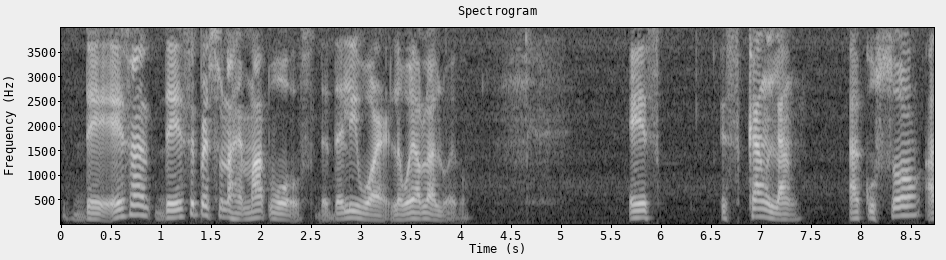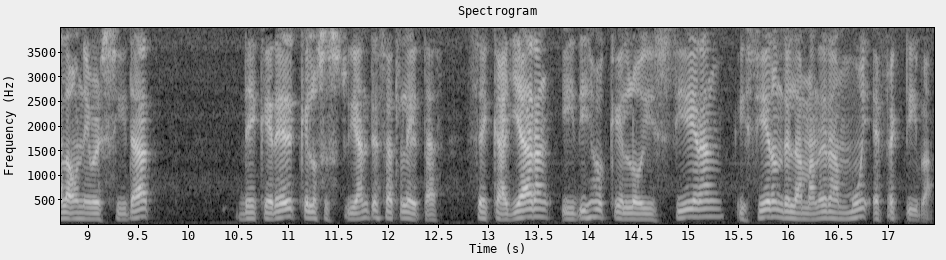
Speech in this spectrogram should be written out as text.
de, esa, de ese personaje Matt Walls de Daily Wire, le voy a hablar luego. Es, Scanlan acusó a la universidad de querer que los estudiantes atletas se callaran y dijo que lo hicieran, hicieron de la manera muy efectiva.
